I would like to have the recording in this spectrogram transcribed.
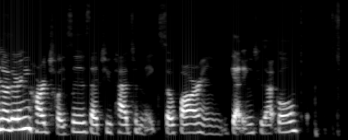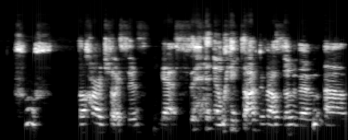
And are there any hard choices that you've had to make so far in getting to that goal? Whew, the hard choices, yes. and we've talked about some of them. Um,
